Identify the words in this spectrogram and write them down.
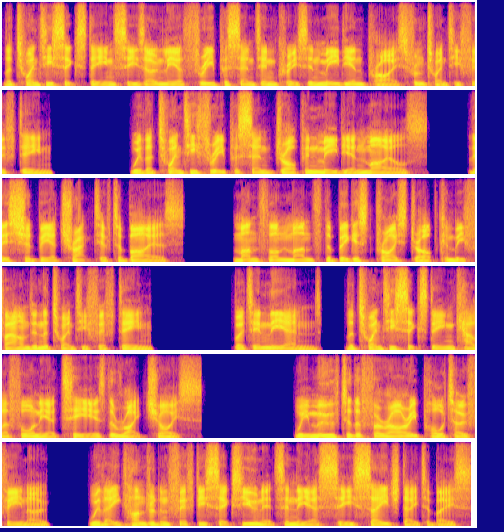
the 2016 sees only a 3% increase in median price from 2015 with a 23% drop in median miles. This should be attractive to buyers. Month on month, the biggest price drop can be found in the 2015. But in the end, the 2016 California T is the right choice. We move to the Ferrari Portofino. With 856 units in the SC Sage database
